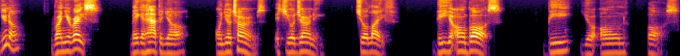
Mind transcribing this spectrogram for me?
You know, run your race, make it happen, y'all, on your terms. It's your journey, it's your life. Be your own boss. Be your own boss.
